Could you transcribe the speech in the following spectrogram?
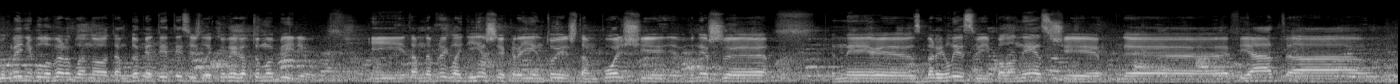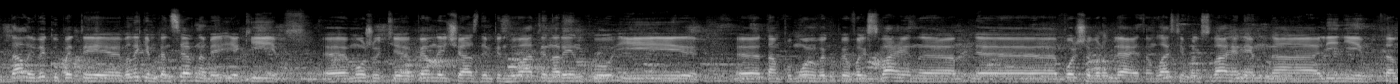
в Україні було вироблено там до 5 тисяч легкових автомобілів. І там, на прикладі інших країн, тої ж там Польщі, вони ж е, не зберегли свій полонез чи фіат, а дали викупити великим концернам, які можуть певний час демпінгувати на ринку і там, по-моєму, викупив Volkswagen. е, е, Польща виробляє там власні Volkswagen на лінії там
